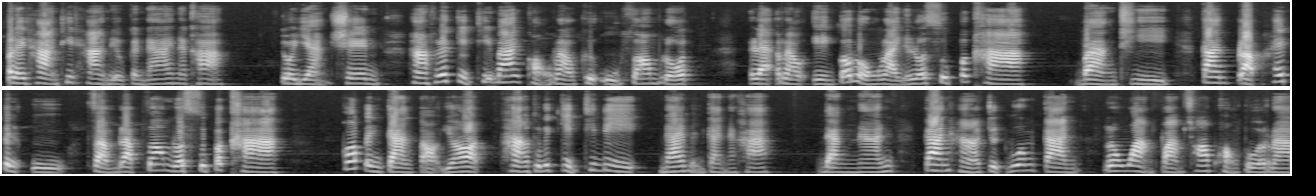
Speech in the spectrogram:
ไปในทางที่ทางเดียวกันได้นะคะ ตัวอย่างเช่น หากธุรกิจที่บ้านของเราคืออู่ซ่อมรถ และเราเองก็หลงไหลในรถซุปเปอร์คาร์บางที การปรับให้เป็นอู่สำหรับซ่อมรถซุปเปอร์คาร์ก็เป็นการต่อยอดทางธุรกิจที่ดีได้เหมือนกันนะคะ ดังนั้นการหาจุดร่วมกัน ระหว่างความชอบของตัวเรา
